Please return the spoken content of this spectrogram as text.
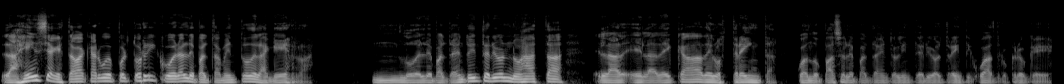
la agencia que estaba a cargo de Puerto Rico era el Departamento de la Guerra. Mm, lo del Departamento de Interior no es hasta la, la década de los 30, cuando pasa el Departamento del Interior, 34 creo que es.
